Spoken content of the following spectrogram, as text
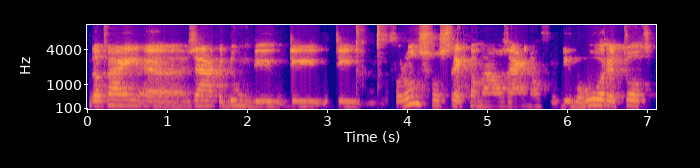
Dat wij zaken doen die, die, die voor ons volstrekt normaal zijn, of die behoren tot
